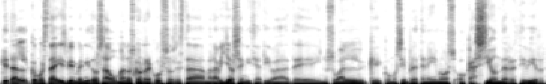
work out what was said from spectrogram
¿Qué tal? ¿Cómo estáis? Bienvenidos a Humanos con Recursos, esta maravillosa iniciativa de Inusual que como siempre tenemos ocasión de recibir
